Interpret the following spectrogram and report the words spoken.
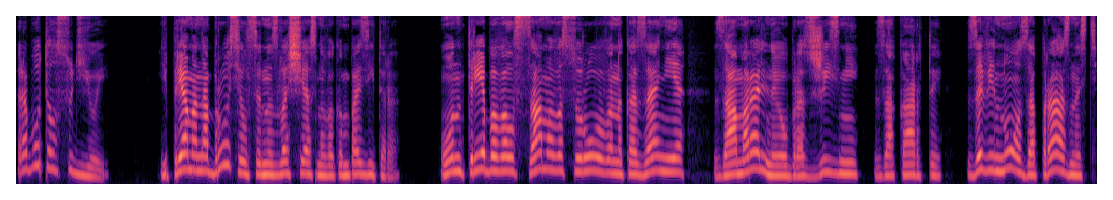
работал судьей и прямо набросился на злосчастного композитора. Он требовал самого сурового наказания за аморальный образ жизни, за карты, за вино, за праздность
